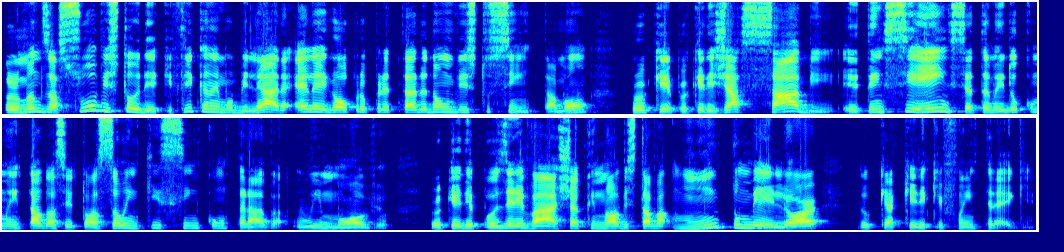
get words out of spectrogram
pelo menos a sua vistoria que fica na imobiliária, é legal o proprietário dar um visto sim, tá bom? Por quê? Porque ele já sabe, ele tem ciência também documental da situação em que se encontrava o imóvel. Porque depois ele vai achar que o imóvel estava muito melhor do que aquele que foi entregue.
